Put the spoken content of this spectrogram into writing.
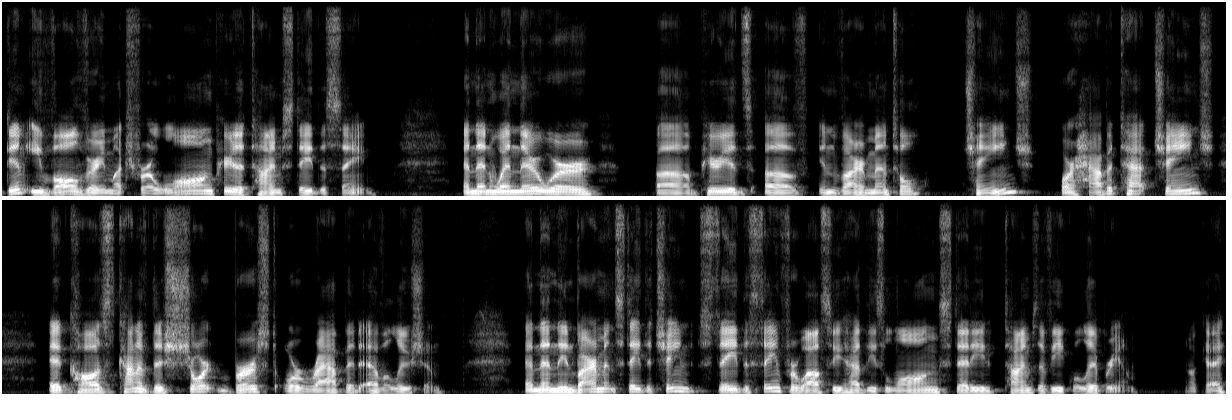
didn't evolve very much for a long period of time, stayed the same. And then, when there were uh, periods of environmental change or habitat change, it caused kind of this short burst or rapid evolution and then the environment stayed the stayed the same for a while so you had these long steady times of equilibrium okay?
